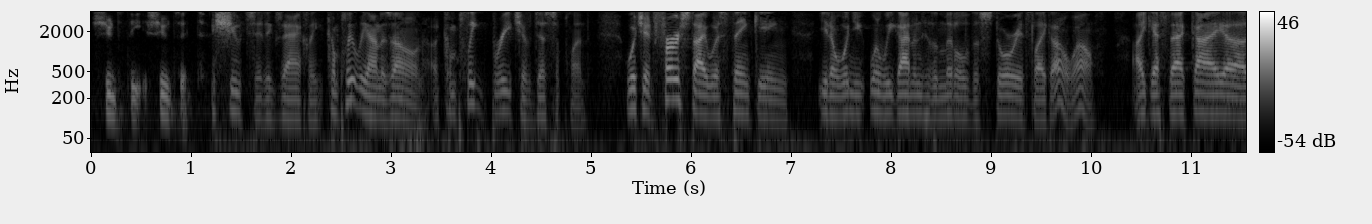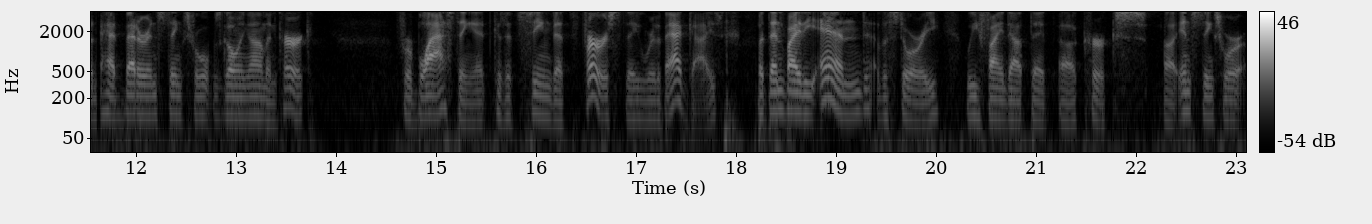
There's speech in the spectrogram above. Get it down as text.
shoots the shoots it. shoots it exactly, completely on his own. A complete breach of discipline. Which at first I was thinking, you know, when you when we got into the middle of the story, it's like, oh well, I guess that guy uh, had better instincts for what was going on than Kirk for blasting it, because it seemed at first they were the bad guys. But then by the end of the story, we find out that uh, Kirk's uh, instincts were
